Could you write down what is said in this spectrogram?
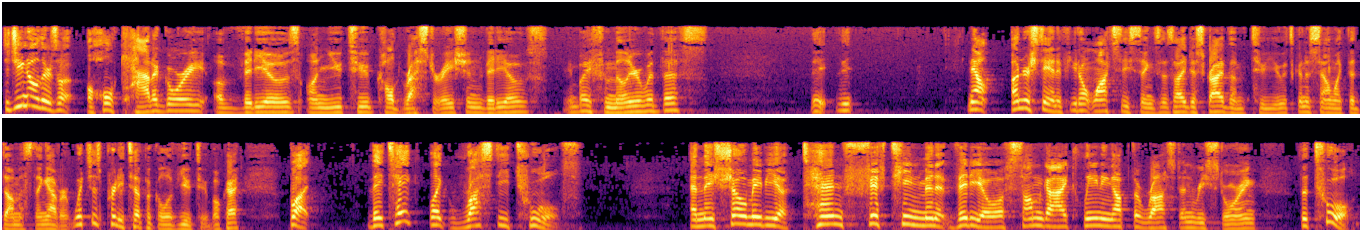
Did you know there's a, a whole category of videos on YouTube called restoration videos? Anybody familiar with this? Now, understand if you don't watch these things as I describe them to you, it's going to sound like the dumbest thing ever, which is pretty typical of YouTube, okay? But they take like rusty tools and they show maybe a 10, 15 minute video of some guy cleaning up the rust and restoring the tool.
